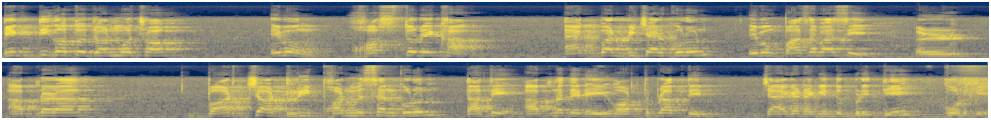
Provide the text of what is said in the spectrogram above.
ব্যক্তিগত জন্মছক এবং হস্তরেখা একবার বিচার করুন এবং পাশাপাশি আপনারা বার্থ চার্ট রিফরমেশান করুন, তাতে আপনাদের এই অর্থপ্রাপ্তির জায়গাটা কিন্তু বৃদ্ধি করবে।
